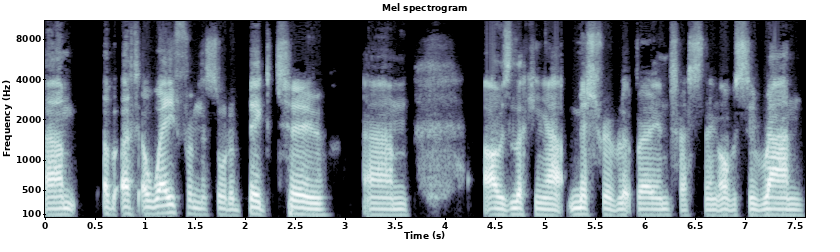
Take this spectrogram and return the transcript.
Um, away from the sort of big two, um, I was looking at Mishriff looked very interesting. Obviously, ran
